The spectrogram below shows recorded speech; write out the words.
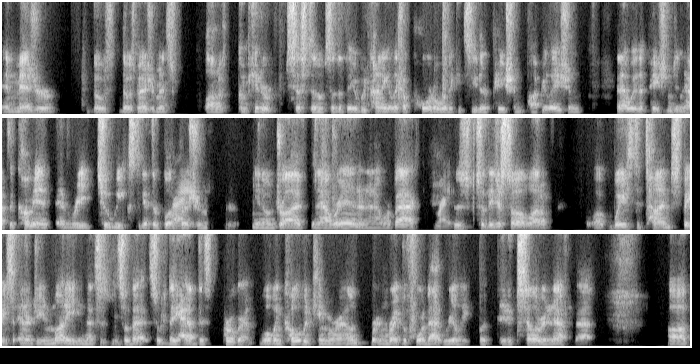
and measure those those measurements on a computer system so that they would kind of get like a portal where they could see their patient population. And that way the patient didn't have to come in every two weeks to get their blood right. pressure you know drive an hour in and an hour back. Right. Was, so they just saw a lot of uh, wasted time, space, energy, and money in that system. So that so they had this program. Well, when COVID came around, and right before that, really, but it accelerated after that. Uh,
